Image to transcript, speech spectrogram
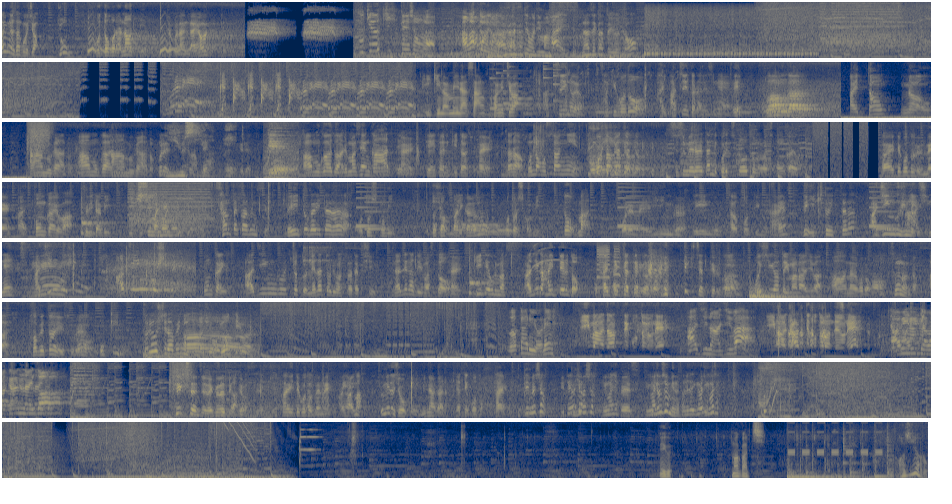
はい皆さんこんにちは。ここどこなのって。どこなんだよって。ウキウキテンションが上がっております。上がっております、はい。なぜかというと行きの皆さんこんにちは。暑いのよ。先ほど、はい。暑いからですね。えワームガー I don't know. アームガードね。ドアームガード。アームガード。これでアームガードありませんかってはい。店員さんに聞いたんですよ、はい。そしたらこんなおっさんにおばさんのやつを勧められたんでこれ使おうと思います今回は。はい。ってことでね、はい。今回は釣り旅生島編っていう。3択あるんですよ。ベイトがいたら落とし込み。おかっぱりからの落とし込み。とまあこれのエリング。リギング。サウポッティングですはい。ね、で行きと言ったらアジング姫ですね。アジングアジング姫。アジング姫。今回アジングちょっと狙っております私。なぜかと言いますと、はい。聞いております。味が入ってると。入ってきちゃってるよ 入ってきちゃってると、と、うん、美味しいよと今の味は。とああなるほど、ん。そうなんだ。はい。食べたいそれ、うん。大きいの？それを調べに行きましょうよっていう。あわかるよね。今だってことよねアジの味は今だってことなんだよね。食べなきゃわかんないぞ。関さんじゃなくなってきてますよ。はいってことでね、はいはい。まあ海の情報を見ながら。やっていこうと。はい。行ってみましょう。行ってみましょう。行きましょう。行きましょう。皆さん行きましょう行きましょう。えぐい。マガチ味やろ。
